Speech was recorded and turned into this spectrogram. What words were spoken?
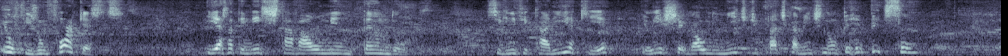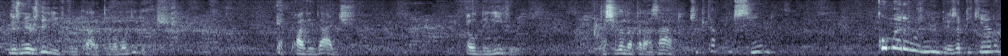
Eu fiz um forecast e essa tendência estava aumentando. Significaria que eu ia chegar ao limite de praticamente não ter repetição dos meus delivery. Cara, pelo amor de Deus. É qualidade? É o delivery? Está chegando atrasado? O que está acontecendo? Como éramos uma empresa pequena,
